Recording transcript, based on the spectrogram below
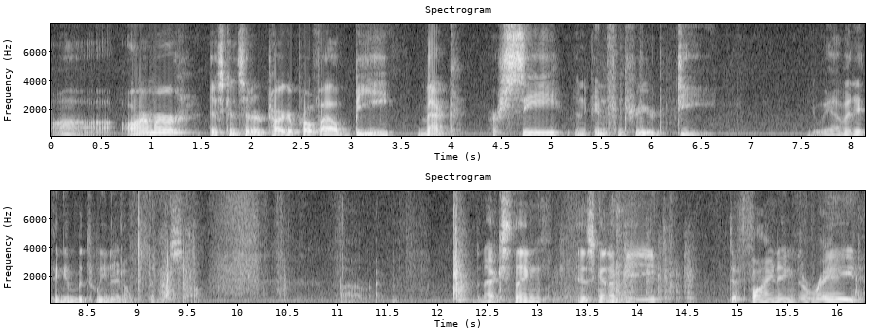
Uh, armor is considered target profile B, mech or C, and infantry or D. Do we have anything in between? I don't think so. All right. The next thing is going to be defining the raid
